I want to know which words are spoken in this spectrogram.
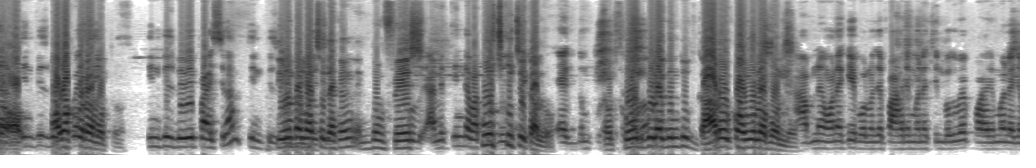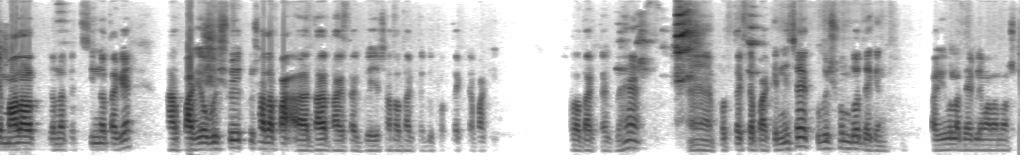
হ্যাঁ, তিন piece অবাক করার মতো। তিন পিস বেবি পাইছিলাম তিন পিস তিনটা বাচ্চা দেখেন একদম ফ্রেশ আমি তিনটা বাচ্চা কুচকুচে কালো। একদম কিন্তু গাঢ় কমলা বর্ণের আপনি অনেকেই বলেন যে পাহাড়ি মানে চিনবো কীভাবে? পাহাড়ি মানে যে মালার চিহ্ন থাকে আর পাখি অবশ্যই একটু সাদা দাগ থাকবে সাদা দাগ থাকবে প্রত্যেকটা পাখি। সাদা দাগ থাকবে হ্যাঁ? আহ, প্রত্যেকটা পাখির নিচে খুবই সুন্দর দেখেন। পাখিগুলো দেখলে মাথা নষ্ট।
